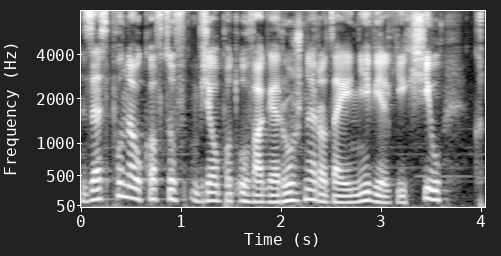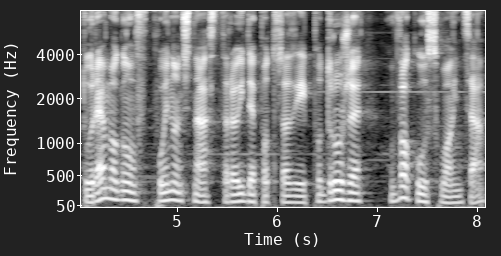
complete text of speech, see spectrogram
zespół naukowców wziął pod uwagę różne rodzaje niewielkich sił, które mogą wpłynąć na asteroidę podczas jej podróży wokół Słońca.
